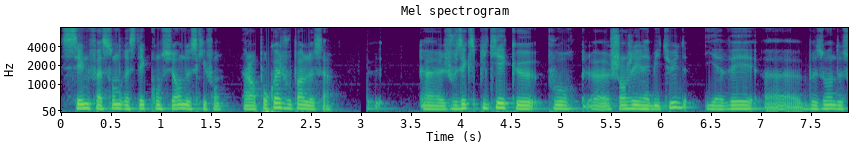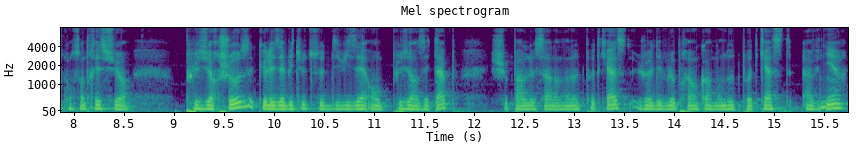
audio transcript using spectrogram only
c'est une façon de rester conscient de ce qu'ils font. Alors pourquoi je vous parle de ça? Je vous expliquais que pour euh, changer une habitude, il y avait euh, besoin de se concentrer sur plusieurs choses, que les habitudes se divisaient en plusieurs étapes. Je parle de ça dans un autre podcast, je le développerai encore dans d'autres podcasts à venir.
